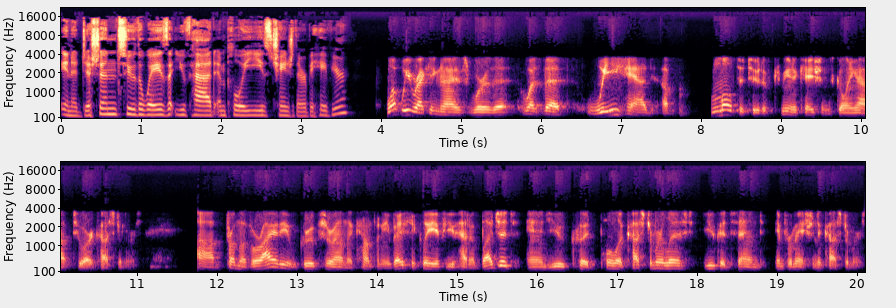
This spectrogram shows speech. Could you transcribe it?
in addition to the ways that you've had employees change their behavior? what we recognized were that was that we had a multitude of communications going out to our customers uh, from a variety of groups around the company. Basically, if you had a budget and you could pull a customer list, you could send information to customers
